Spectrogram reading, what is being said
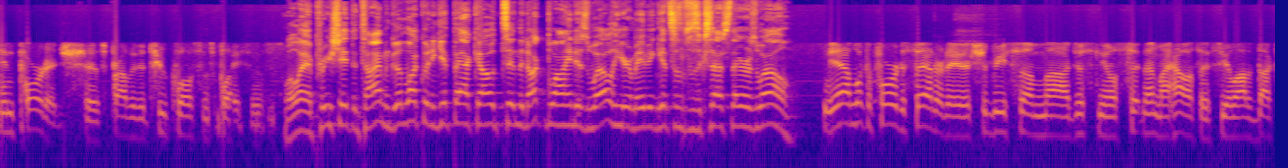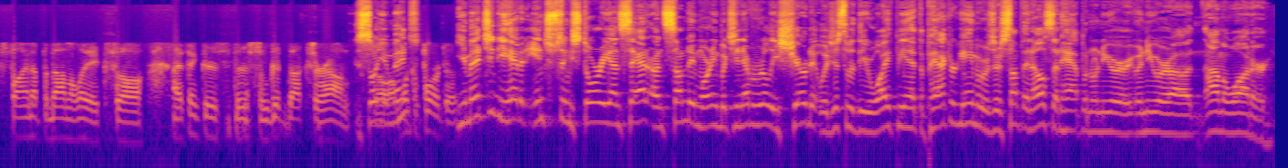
in Portage. It's probably the two closest places. Well, I appreciate the time and good luck when you get back out in the duck blind as well. Here, maybe get some success there as well. Yeah, I'm looking forward to Saturday. There should be some uh, just you know sitting in my house. I see a lot of ducks flying up and down the lake, so I think there's there's some good ducks around. So, so you I'm mentioned looking forward to it. you mentioned you had an interesting story on Saturday on Sunday morning, but you never really shared it with just with your wife being at the Packer game, or was there something else that happened when you were when you were uh, on the water?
